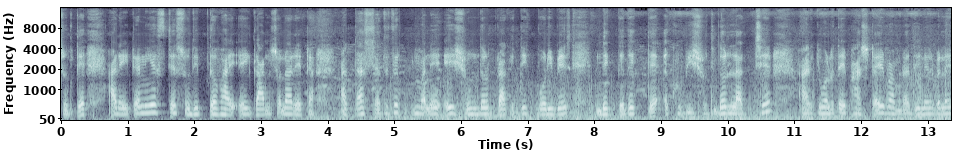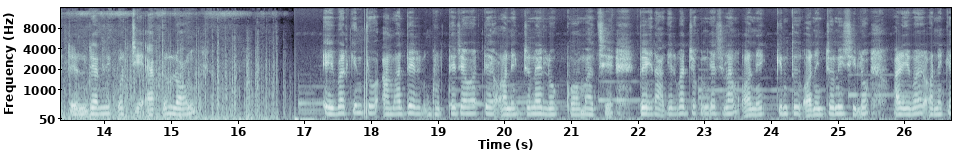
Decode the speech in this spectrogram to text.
শুনতে, আর এইটা নিয়ে এসছে সুদীপ্ত ভাই, এই গান শোনার এটা। আর তার সাথে তো মানে এই সুন্দর প্রাকৃতিক পরিবেশ দেখতে দেখতে খুবই সুন্দর লাগছে। আর কি বলতো, এই ফার্স্ট টাইম আমরা দিনের বেলায় ট্রেন জার্নি করছি, এত লং এইবার কিন্তু আমাদের ঘুরতে যাওয়াতে অনেকজনের লোক কম আছে। তো এর আগের বার যখন গেছিলাম, অনেক কিন্তু অনেকজনই ছিল আর এবার অনেকে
